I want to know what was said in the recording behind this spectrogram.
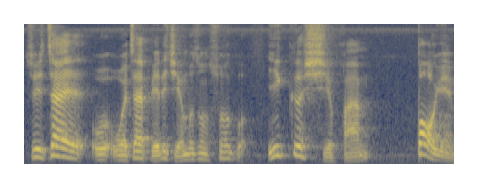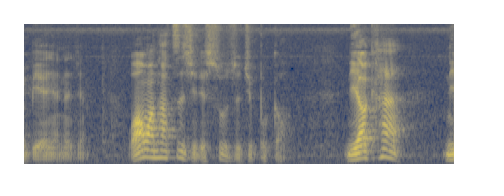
所以在我我在别的节目中说过，一个喜欢抱怨别人的人，往往他自己的素质就不高。你要看你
